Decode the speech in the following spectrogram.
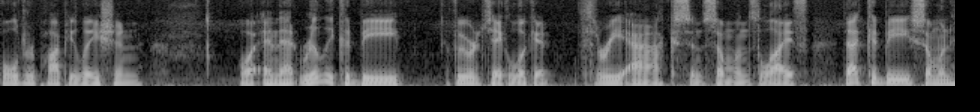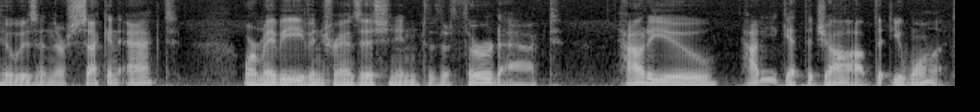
older population. And that really could be, if we were to take a look at three acts in someone's life, that could be someone who is in their second act, or maybe even transitioning into the third act. How do you how do you get the job that you want?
